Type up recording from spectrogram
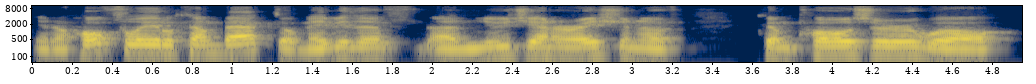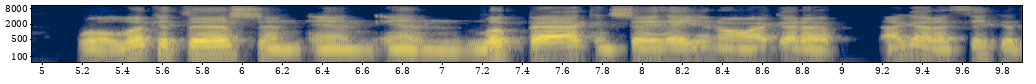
you know, hopefully it'll come back though. Maybe the new generation of composer will will look at this and and and look back and say, hey, you know, I gotta I gotta think of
